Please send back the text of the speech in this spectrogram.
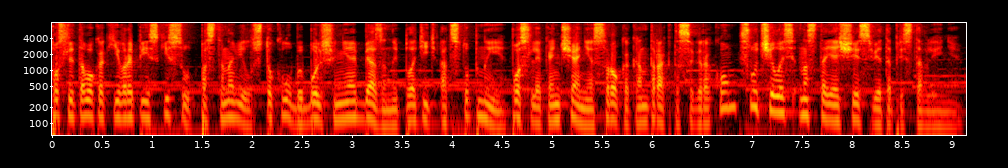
После того, как Европейский суд постановил, что клубы больше не обязаны платить отступные после окончания срока контракта с игроком, случилось настоящее светопреставление.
